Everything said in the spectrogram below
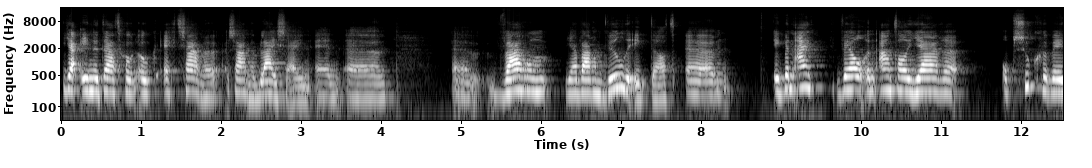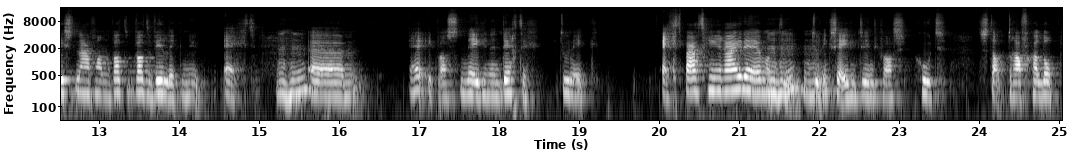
ja, inderdaad gewoon ook echt samen, samen blij zijn. En ehm, eh, waarom, ja, waarom wilde ik dat? Ik ben eigenlijk wel een aantal jaren op zoek geweest naar van wat, wat wil ik nu echt? Ehm, hè, ik was 39 toen ik echt paard ging rijden. Hè, want Mhm, die- mhm. toen ik 27 was, goed, stap, draf, galop,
